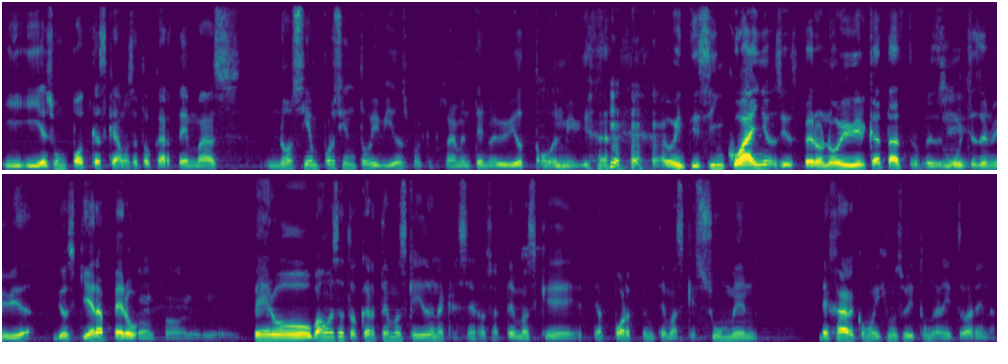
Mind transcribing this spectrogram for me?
Y, y es un podcast que vamos a tocar temas no 100% vividos, porque pues obviamente no he vivido todo en mi vida. Tengo 25 años y espero no vivir catástrofes Sí. muchas en mi vida, Dios quiera, pero, el favor Dios. Pero vamos a tocar temas que ayuden a crecer, o sea, temas que te aporten, temas que sumen, dejar, como dijimos ahorita, un granito de arena.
